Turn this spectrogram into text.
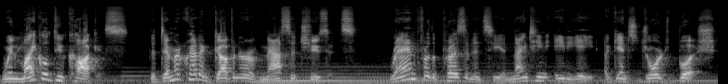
When Michael Dukakis, the Democratic governor of Massachusetts, ran for the presidency in 1988 against George Bush,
